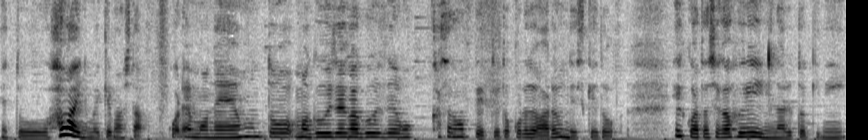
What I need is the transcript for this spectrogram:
えっと、ハワイにも行けましたこれもね本当まあ偶然が偶然を重なってっていうところではあるんですけど結構私がフリーになる時に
